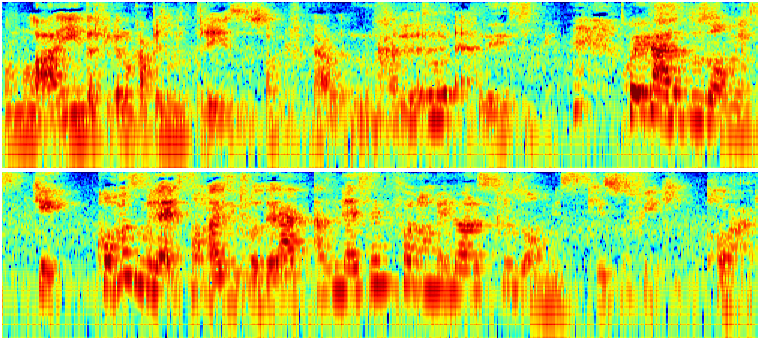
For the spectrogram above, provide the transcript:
Vamos lá, e ainda fica no capítulo 13, só pra ficar. No capítulo 13. Coitado dos homens, porque como as mulheres são mais empoderadas, as mulheres sempre foram melhores que os homens, que isso fique claro.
